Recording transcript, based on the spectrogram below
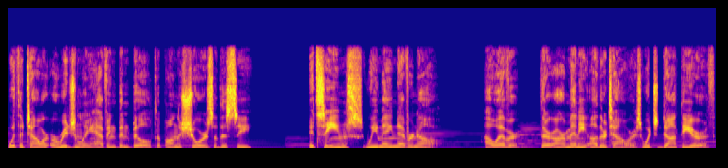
With the tower originally having been built upon the shores of the sea? It seems we may never know. However, there are many other towers which dot the earth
